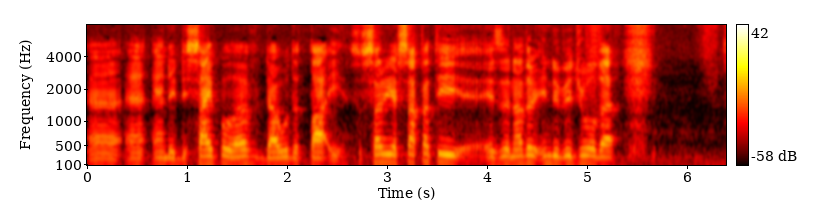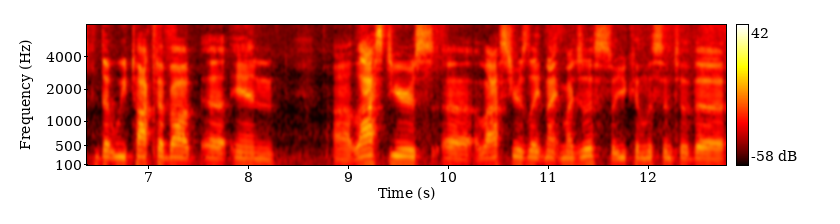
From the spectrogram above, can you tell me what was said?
uh, and a disciple of Dawood al-Ta'i. So Sari Saqati is another individual that that we talked about uh, in uh, last year's uh, last year's late night majlis. So you can listen to the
